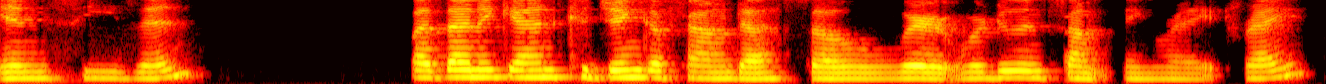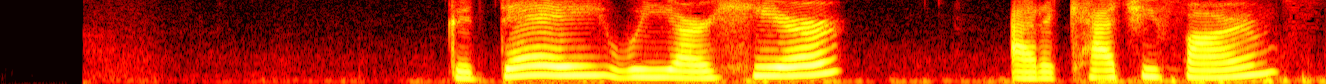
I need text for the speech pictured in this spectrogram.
in season but then again, Kujenga found us, so we're we're doing something right, right? Good day. We are here at Akachi Farms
